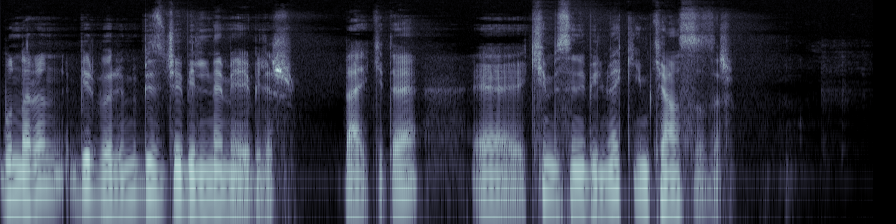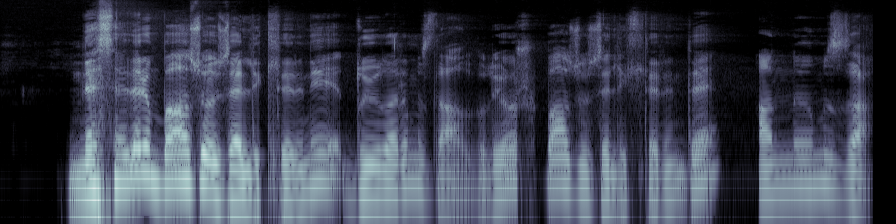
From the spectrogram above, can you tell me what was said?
Bunların bir bölümü bizce bilinemeyebilir. Belki de e, kimisini bilmek imkansızdır. Nesnelerin bazı özelliklerini duyularımızla algılıyor, bazı özelliklerini de anlığımızla,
